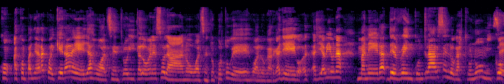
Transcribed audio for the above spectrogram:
con- acompañar a cualquiera de ellas o al centro ítalo-venezolano o al centro portugués o al hogar gallego. Allí había una manera de reencontrarse en lo gastronómico, Sí.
